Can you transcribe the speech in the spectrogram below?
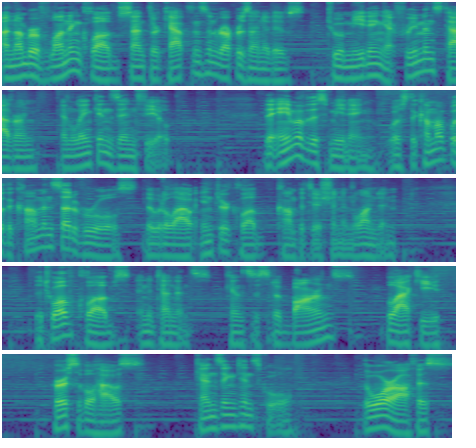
a number of London clubs sent their captains and representatives to a meeting at Freeman's Tavern in Lincoln's Inn Field. The aim of this meeting was to come up with a common set of rules that would allow inter-club competition in London. The 12 clubs in attendance consisted of Barnes, Blackheath, Perceval House, Kensington School, the War Office,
